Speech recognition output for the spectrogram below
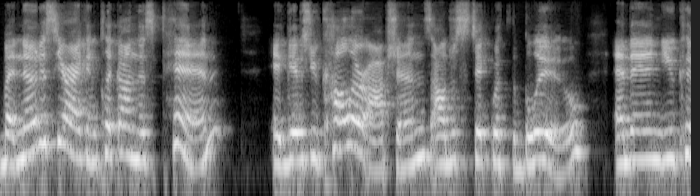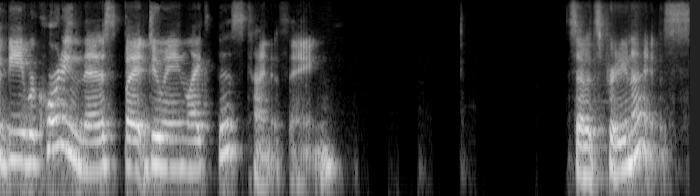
but notice here I can click on this pin. It gives you color options. I'll just stick with the blue. And then you could be recording this, but doing like this kind of thing. So it's pretty nice.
